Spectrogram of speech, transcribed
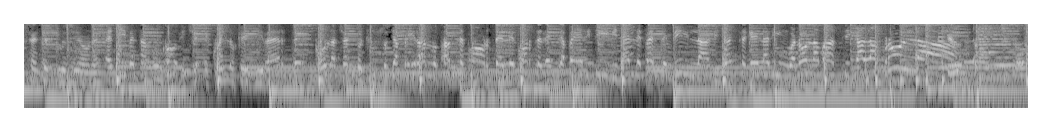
senza esclusione. È diventato un codice, è quello che diverte. Con l'accento giusto si apriranno tante porte, le porte degli aperitivi, delle feste in villa, di gente che la lingua non la mastica, la frulla. Piuttosto,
